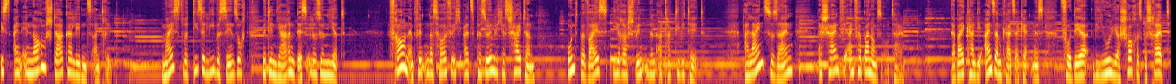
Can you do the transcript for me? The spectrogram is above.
ist ein enorm starker Lebensantrieb. Meist wird diese Liebessehnsucht mit den Jahren desillusioniert. Frauen empfinden das häufig als persönliches Scheitern und Beweis ihrer schwindenden Attraktivität. Allein zu sein erscheint wie ein Verbannungsurteil. Dabei kann die Einsamkeitserkenntnis, vor der, wie Julia Schoch es beschreibt,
